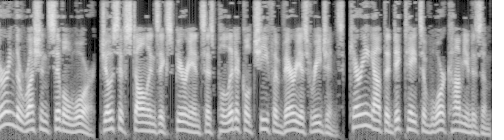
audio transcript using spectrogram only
During the Russian Civil War, Joseph Stalin's experience as political chief of various regions, carrying out the dictates of war communism,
